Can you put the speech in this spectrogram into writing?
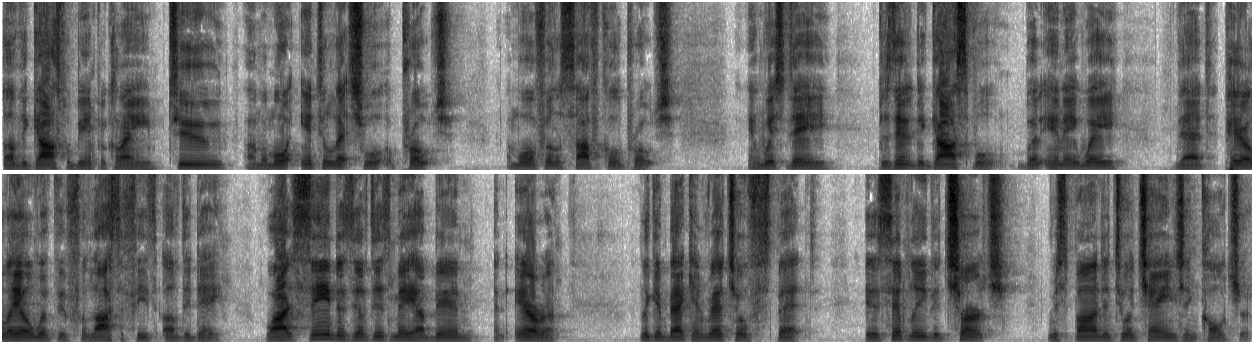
of the gospel being proclaimed to um, a more intellectual approach, a more philosophical approach, in which they presented the gospel, but in a way that paralleled with the philosophies of the day. While it seemed as if this may have been an era, looking back in retrospect, it is simply the church responding to a change in culture.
